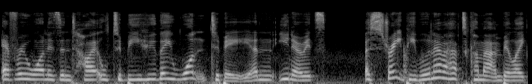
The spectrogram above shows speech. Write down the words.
everyone is entitled to be who they want to be. And you know, it's a straight people never have to come out and be like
